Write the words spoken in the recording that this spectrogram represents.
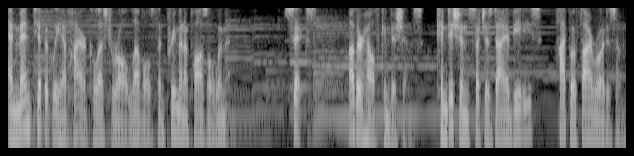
and men typically have higher cholesterol levels than premenopausal women. 6. Other health conditions. Conditions such as diabetes, hypothyroidism,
